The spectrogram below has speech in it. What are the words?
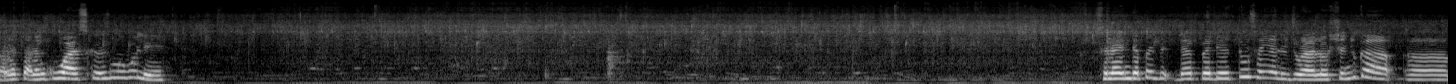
Nak letak dalam kuas ke semua boleh. Selain daripada, daripada tu saya ada jual lotion juga. Uh,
